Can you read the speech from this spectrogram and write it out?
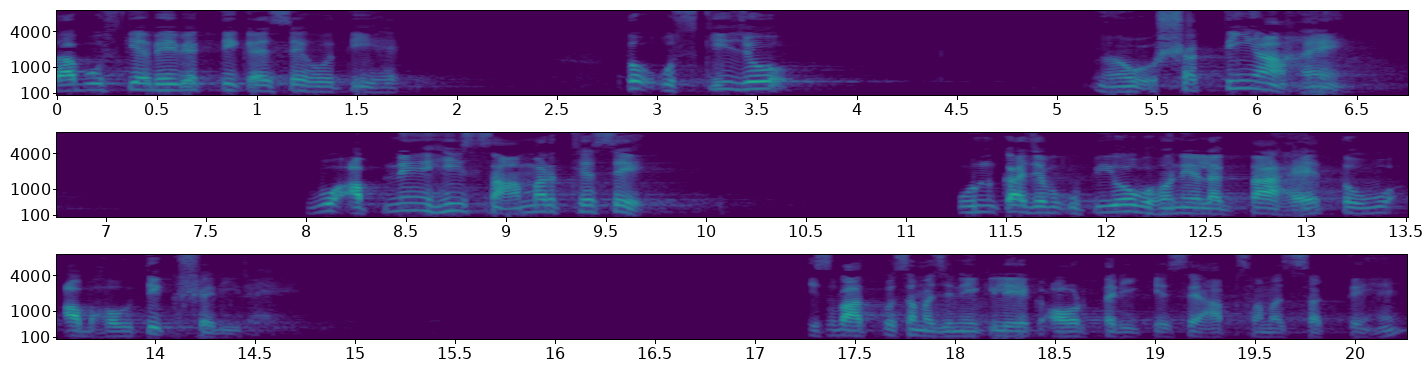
तब उसकी अभिव्यक्ति कैसे होती है? तो उसकी जो शक्तियाँ हैं, वो अपने ही सामर्थ्य से उनका जब उपयोग होने लगता है तो वो अभौतिक शरीर है। इस बात को समझने के लिए एक और तरीके से आप समझ सकते हैं।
